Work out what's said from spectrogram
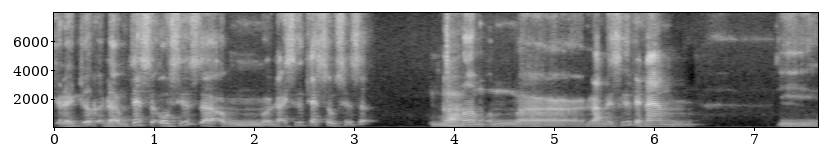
cái đời trước đời ông Tess Osis ông đại sứ Tess Osis vâng. ông, ông uh, làm đại sứ Việt Nam thì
